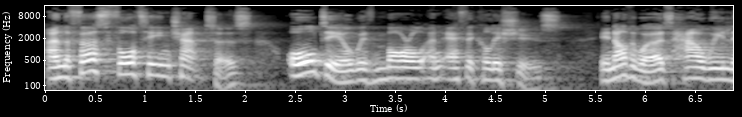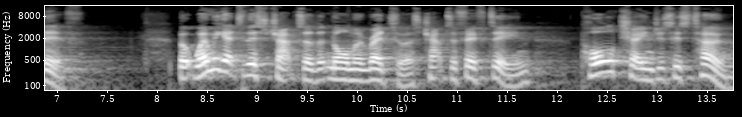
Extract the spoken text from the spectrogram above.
And the first 14 chapters all deal with moral and ethical issues. In other words, how we live. But when we get to this chapter that Norman read to us, chapter 15, Paul changes his tone.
